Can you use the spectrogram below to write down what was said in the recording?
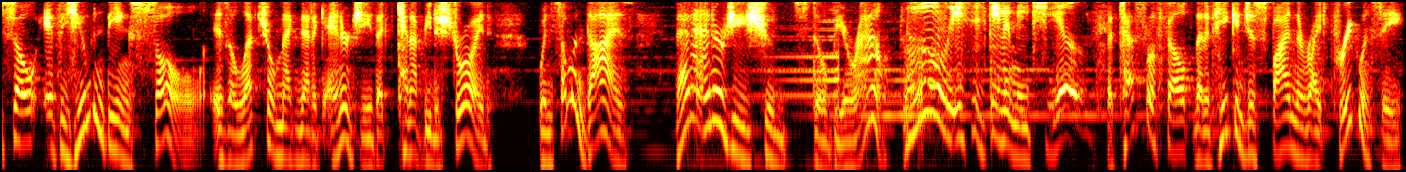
So, if a human being's soul is electromagnetic energy that cannot be destroyed, when someone dies, that energy should still be around. Ooh, this is giving me chills. But Tesla felt that if he could just find the right frequency,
